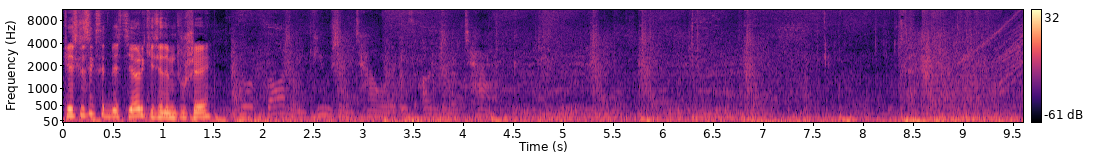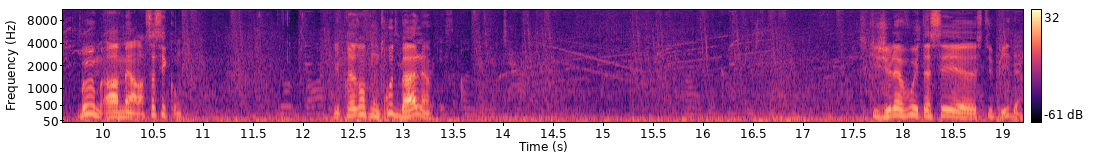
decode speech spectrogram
Qu'est-ce que c'est que cette bestiole qui essaie de me toucher? Boum Ah merde, alors ça c'est con. Il présente mon trou de balle, ce qui je l'avoue est assez euh, stupide.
